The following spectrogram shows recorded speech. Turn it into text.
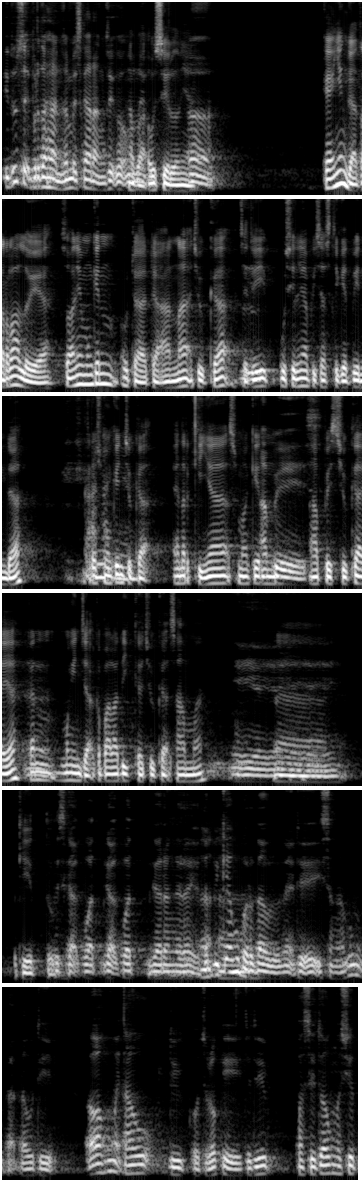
itu sih bertahan sampai sekarang sih kok. Apa usilnya? Eh, Kayaknya nggak terlalu ya. Soalnya mungkin udah ada anak juga, jadi usilnya bisa sedikit pindah. Terus mungkin juga energinya semakin Habis. habis juga ya. Kan menginjak kepala tiga juga sama. Iya iya iya. Nah, begitu. Terus gak kuat gak kuat gara-gara ya. Tapi kayak aku baru tahu loh nek di iseng aku gak tahu di Oh aku mek tahu di Gojloki. Jadi pas itu aku nge-shoot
